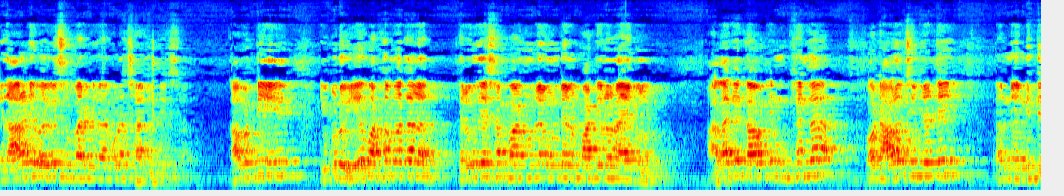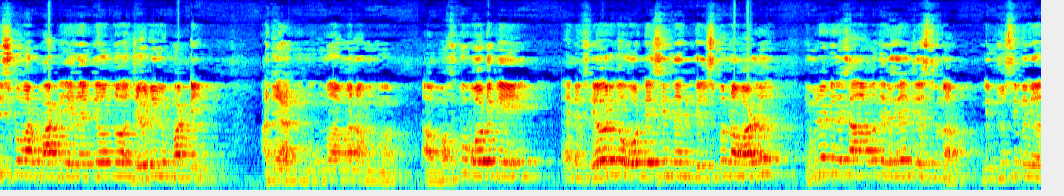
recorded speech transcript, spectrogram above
ఇది ఆల్రెడీ వైవి సుబ్బారెడ్డి గారు కూడా ఛాలెంజ్ చేశారు. కాబట్టి ఇప్పుడు ఏం వర్తమానాలు తెలుగుదేశం పార్టీలో ఉండే పార్టీలో నాయకులు? అలాగే కాబట్టి ముఖ్యంగా ఒకటి ఆలోచించండి. నితీష్ కుమార్ పార్టీ ఏదైతే ఉందో జేడీయూ పార్టీ అది మనం వఫ్ బోర్డుకి ఫేవర్గా అని తెలుసుకున్న వాళ్ళు ఇమీడియట్గా చాలా మంది రిజైన్ చేస్తున్నారు. నేను చూసి మీరు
